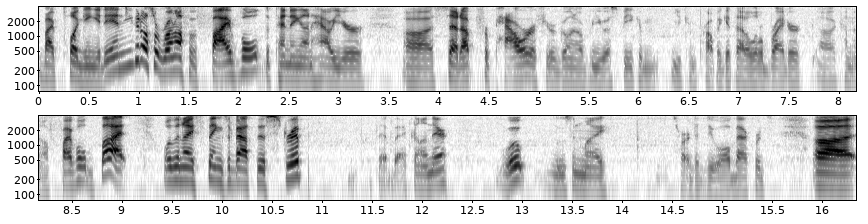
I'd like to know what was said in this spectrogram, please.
by plugging it in. You can also run off of 5 volt depending on how you're uh, set up for power. If you're going over USB, you can, you can probably get that a little brighter uh, coming off 5 volt. But one of the nice things about this strip, put that back on there. Whoop, losing my, it's hard to do all backwards. Uh,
